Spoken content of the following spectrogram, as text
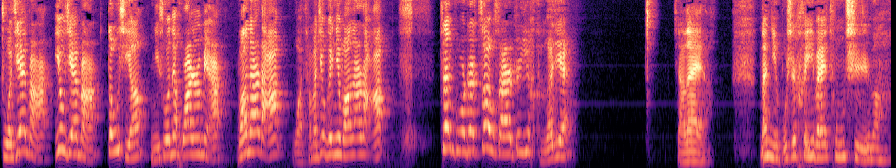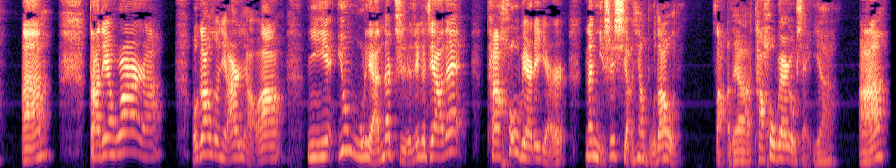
左肩膀、右肩膀都行。你说那花生米往哪打？我他妈就给你往哪打。正宫这赵三这一合计，贾代呀，那你不是黑白通吃吗？啊，打电话啊！我告诉你二小啊，你用五连的指这个贾代，他后边的人那你是想象不到的。咋的？他后边有谁呀？啊？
